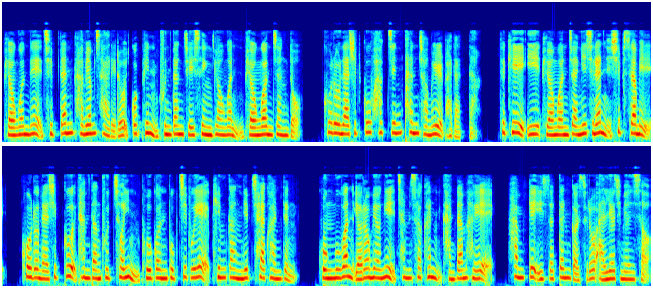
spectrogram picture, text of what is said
병원 내 집단 감염 사례로 꼽힌 분당 재생병원 병원장도 코로나19 확진 판정을 받았다. 특히 이 병원장이 지난 13일 코로나19 담당 부처인 보건복지부의 김강립 차관 등 공무원 여러 명이 참석한 간담회에 함께 있었던 것으로 알려지면서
